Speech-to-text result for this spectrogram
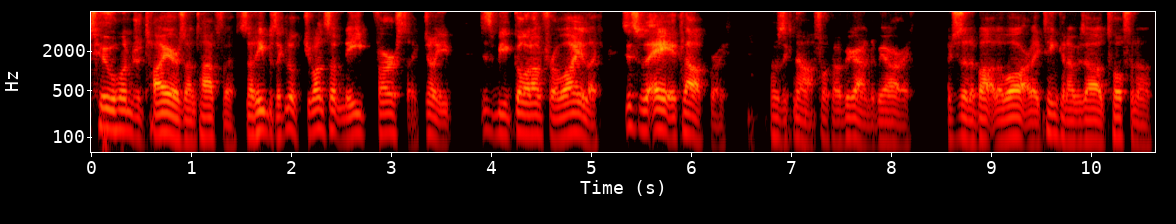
two hundred tires on top of it. So he was like, look, do you want something to eat first? Like, you know, this will be going on for a while. Like this was eight o'clock, right? I was like, no, fuck, I'll be grand, I'll be all right. I just had a bottle of water, like thinking I was all tough and all,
